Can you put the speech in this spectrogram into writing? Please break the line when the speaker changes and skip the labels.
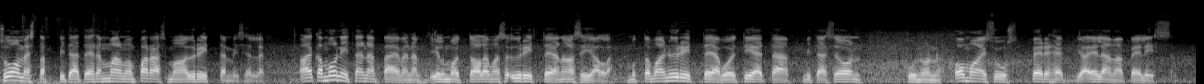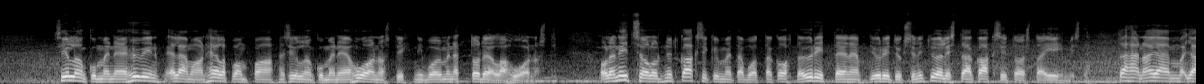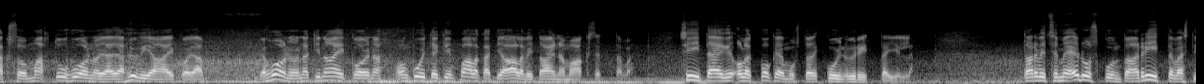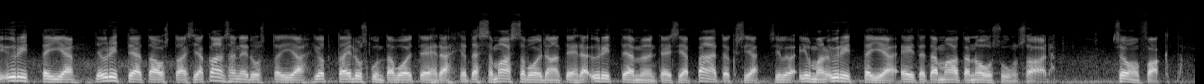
Suomesta pitää tehdä maailman paras maa yrittämiselle. Aika moni tänä päivänä ilmoittaa olevansa yrittäjän asialla, mutta vain yrittäjä voi tietää, mitä se on, kun on omaisuus, perhe ja elämä pelissä. Silloin kun menee hyvin, elämä on helpompaa ja silloin kun menee huonosti, niin voi mennä todella huonosti. Olen itse ollut nyt 20 vuotta kohta yrittäjänä ja yritykseni työllistää 12 ihmistä. Tähän ajanjaksoon mahtuu huonoja ja hyviä aikoja, ja huonoinakin aikoina on kuitenkin palkat ja alvit aina maksettava. Siitä ei ole kokemusta kuin yrittäjillä. Tarvitsemme eduskuntaan riittävästi yrittäjiä ja yrittäjätaustaisia kansanedustajia, jotta eduskunta voi tehdä ja tässä maassa voidaan tehdä yrittäjämyönteisiä päätöksiä, sillä ilman yrittäjiä ei tätä maata nousuun saada. Se on fakta.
